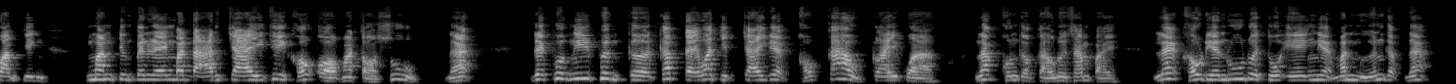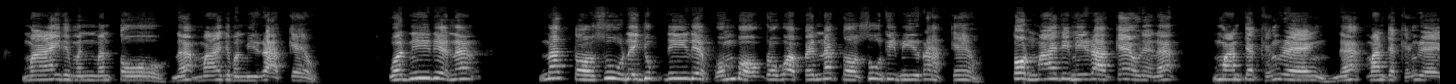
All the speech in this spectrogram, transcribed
ความจริง มันจึงเป็นแรงบันดาลใจที่เขาออกมาต่อสู้นะ เด็กพวกนี้เพิ่งเกิดครับ แต่ว่าจิตใจเนี่ยเขาก้าวไกลกว่านักคนเก่าๆด้วยซ้ำไป และเขาเรียนรู้ด้วยตัวเองเนี่ยมันเหมือนกับนะ ไม้ที่มันมันโตนะ ไม้ที่มันมีรากแก้ว วันนี้เนี่ยนะ นักต่อสู้ในยุคนี้เนี่ย ผมบอกตรงว่าเป็นนักต่อสู้ที่มีรากแก้ว ต้นไม้ที่มีรากแก้วเนี่ยนะ มันจะแข็งแรงนะ มันจะแข็งแรง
